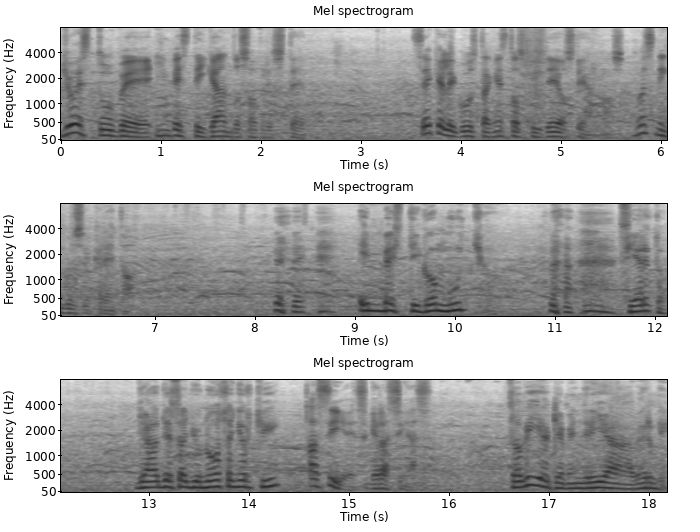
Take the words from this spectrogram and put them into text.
Yo estuve investigando sobre usted. Sé que le gustan estos fideos de arroz. No es ningún secreto. Investigó mucho. Cierto. ¿Ya desayunó, señor Chi? Así es, gracias. Sabía que vendría a verme.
